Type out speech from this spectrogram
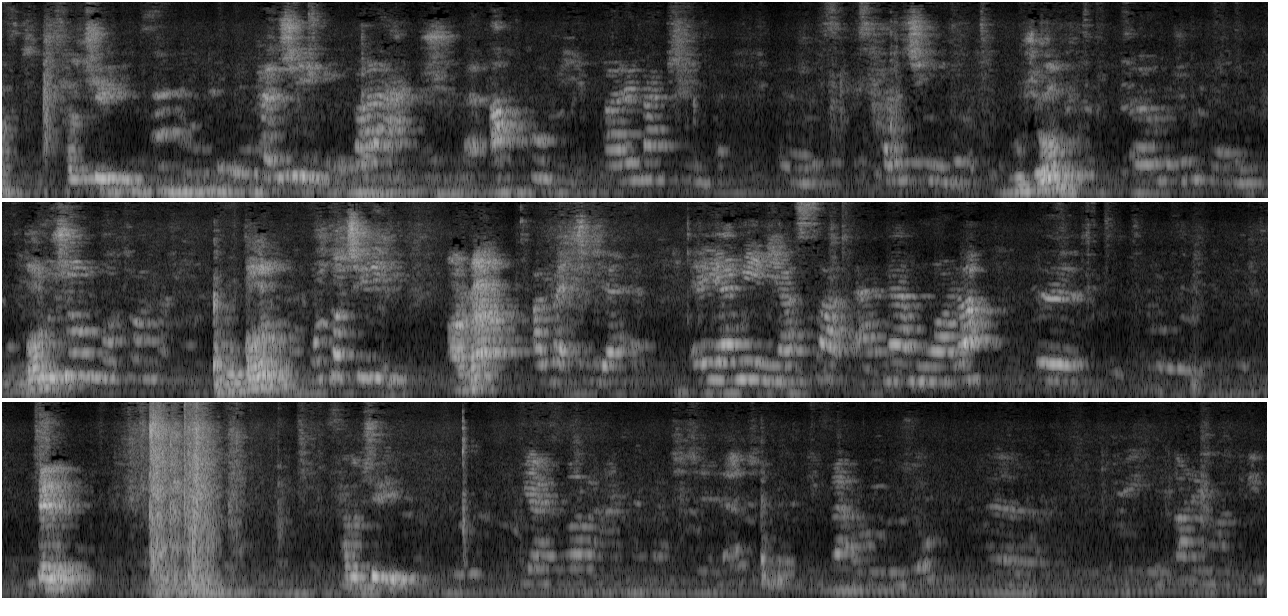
أبرز حلشيبي حلشيبي براع أقطوبي قريماكين حلشيبي مطول؟ وجوه مطول مطول؟ مطول شريك أربع أربع اتجاهات يمين يسار أمام وراء تلف حرم شريف هي عبارة عن أربع شجرات دفاع والهجوم آه، في إطار مدريد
